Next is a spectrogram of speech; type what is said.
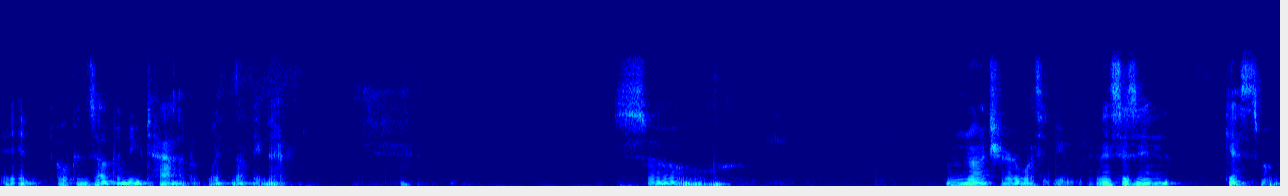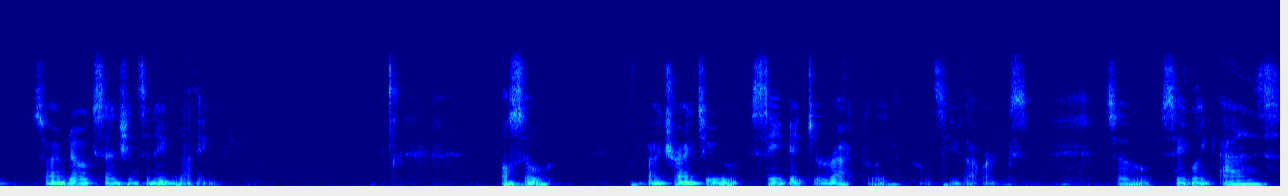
it opens up a new tab with nothing there. So I'm not sure what to do. And this is in guest mode, so I have no extensions enabled, nothing. Also, if I try to save it directly, let's see if that works. So save link as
